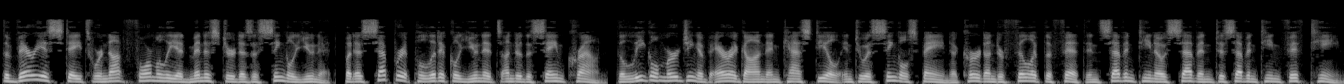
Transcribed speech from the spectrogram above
The various states were not formally administered as a single unit, but as separate political units under the same crown. The legal merging of Aragon and Castile into a single Spain occurred under Philip V in 1707 1715,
